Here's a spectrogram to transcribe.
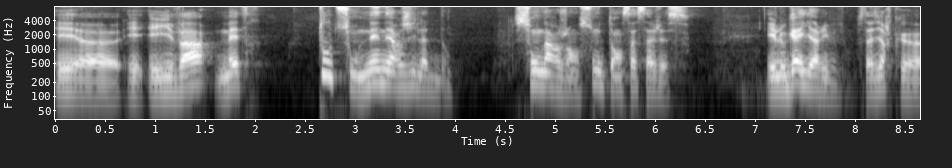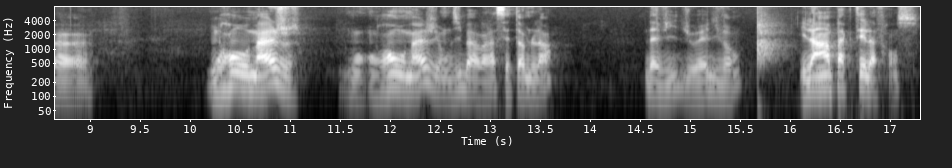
et, et il va mettre toute son énergie là-dedans, son argent, son temps, sa sagesse. Et le gars y arrive. C'est-à-dire que euh, on rend hommage, on, rend hommage et on dit bah voilà, cet homme-là, David, Joël, Yvan, il a impacté la France.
